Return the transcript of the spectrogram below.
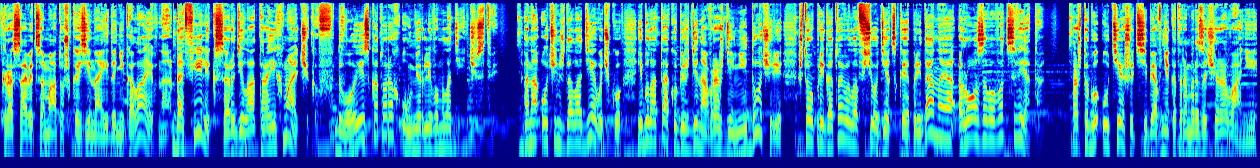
Красавица-матушка Зинаида Николаевна до Феликса родила троих мальчиков, двое из которых умерли во младенчестве. Она очень ждала девочку и была так убеждена в рождении дочери, что приготовила все детское приданое розового цвета. А чтобы утешить себя в некотором разочаровании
